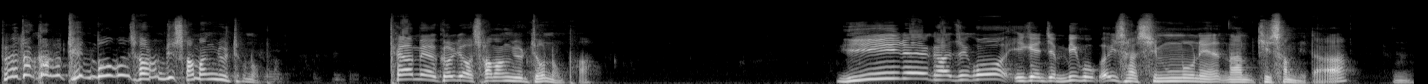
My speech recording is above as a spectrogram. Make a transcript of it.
베타카로틴 먹은 사람들이 사망률 더 높아. 폐암에 걸려 사망률 더 높아. 이래 가지고 이게 이제 미국 의사 신문에 난 기사입니다. 음,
